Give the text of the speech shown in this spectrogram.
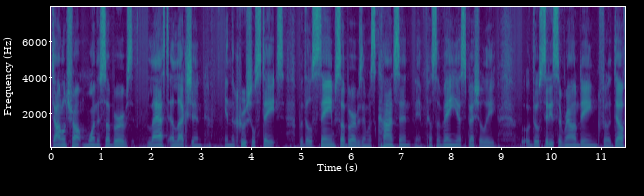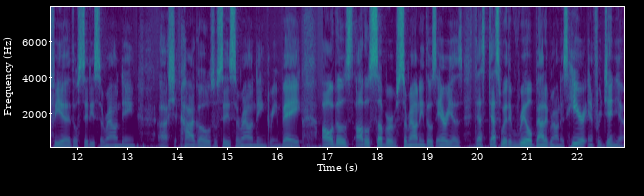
Donald Trump won the suburbs last election in the crucial states, but those same suburbs in Wisconsin and Pennsylvania, especially those cities surrounding Philadelphia, those cities surrounding uh, Chicago, those cities surrounding Green Bay, all those all those suburbs surrounding those areas. That's that's where the real battleground is. Here in Virginia,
